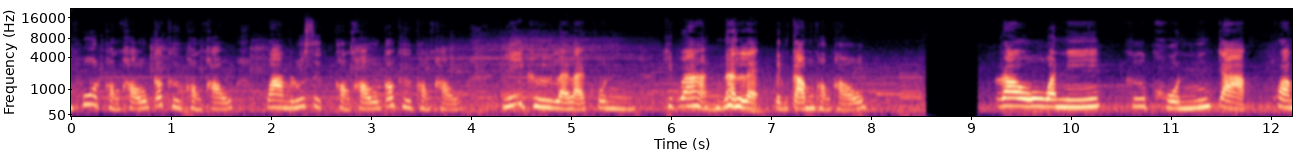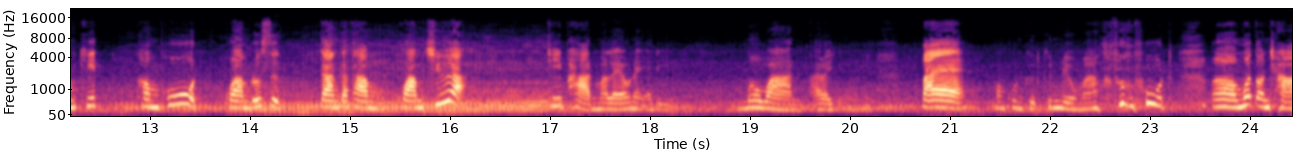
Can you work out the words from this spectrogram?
ำพูดของเขาก็คือของเขา ความรู้สึกของเขาก็คือของเขา นี่คือหลายๆ คนคิดว่านั่นแหละเป็นกรรมของเขา เราวันนี้คือผลจากความคิดคำพูด ความรู้สึกการกระทำความเชื่อที่ผ่านมาแล้วในอดีต เมื่อวานอะไรอย่างนี้ แต่บางคนเกิดขึ้นเร็วมากเพิ่งพูดเอ่อเมื่อตอนเช้า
